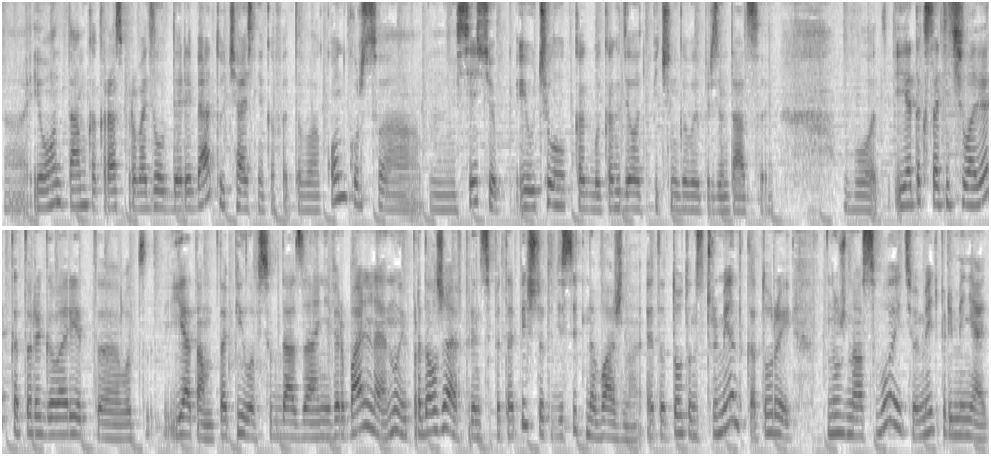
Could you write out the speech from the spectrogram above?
Э, и он там как раз проводил для ребят, участников этого конкурса, сессию и учил, как бы, как делать питчинговые презентации. Вот. И это, кстати, человек, который говорит, э, вот я там топила всегда за невербальное, ну и продолжаю, в принципе, топить, что это действительно важно. Это тот инструмент, который нужно освоить и уметь применять.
